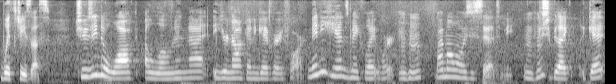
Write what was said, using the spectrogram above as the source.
with Jesus. Choosing to walk alone in that, you're not going to get very far. Many hands make light work. Mm-hmm. My mom always used to say that to me. Mm-hmm. She'd be like, "Get,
